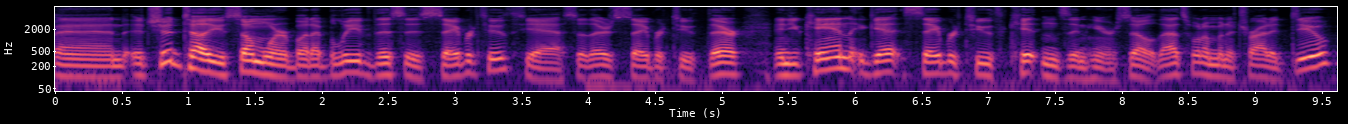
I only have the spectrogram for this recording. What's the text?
and it should tell you somewhere, but I believe this is Sabretooth. Yeah, so there's Sabretooth there. And you can get Sabretooth kittens in here. So that's what I'm going to try to do.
